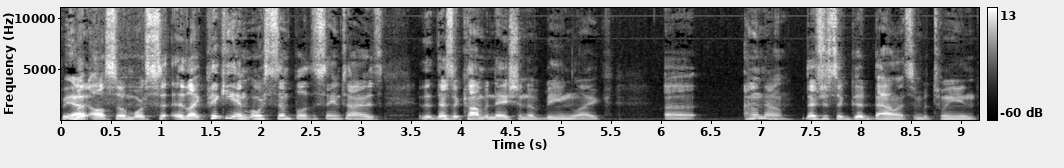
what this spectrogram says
yeah, but also more like picky and more simple at the same time. It's, there's a combination of being like, uh, I don't know. There's just a good balance in between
